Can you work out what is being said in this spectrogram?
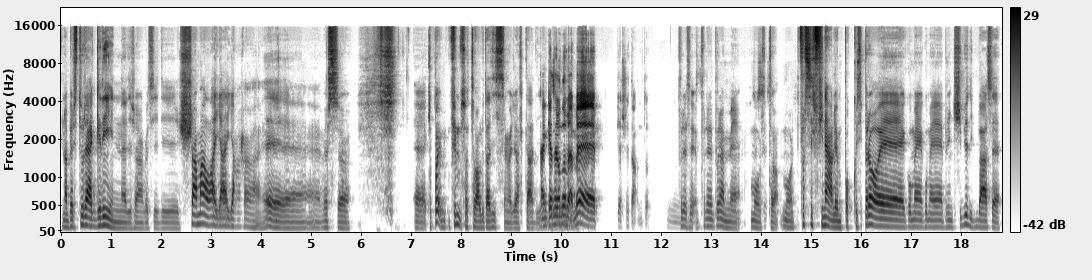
Un'apertura green, diciamo così, di Shamalayaya eh, verso... Eh, che poi è un film sottovalutatissimo in realtà. Di, Anche secondo me, a me piace tanto. Pure, se, pure, pure, a me, molto, sì, molto. Forse il finale è un po' così, però è come, come principio di base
